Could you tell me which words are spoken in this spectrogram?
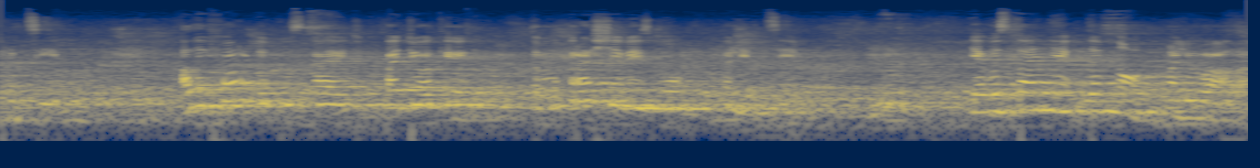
в руці. Але фарби пускають патьоки, Я востаннє давно малювала.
